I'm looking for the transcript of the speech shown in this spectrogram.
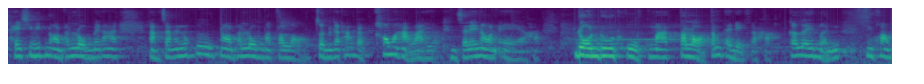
ใช้ชีวิตนอนพัดลมไม่ได้ หลังจากนั้นนุกคือนอนพัดลมมาตลอดจนกระทั่งแบบเข้ามหาลัยถึงจะได้นอนแอร์ค่ะ โดนดูถูกมาตลอดตั้งแต่เด็กอะค่ะ ก็เลยเหมือนมีความ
